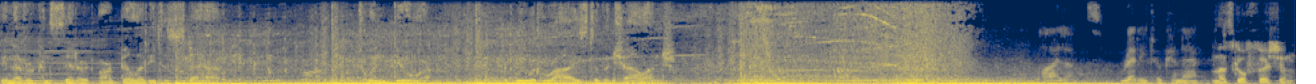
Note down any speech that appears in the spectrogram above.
They never considered our ability to stand, to endure, that we would rise to the challenge. Pilots ready to connect. Let's go fishing.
